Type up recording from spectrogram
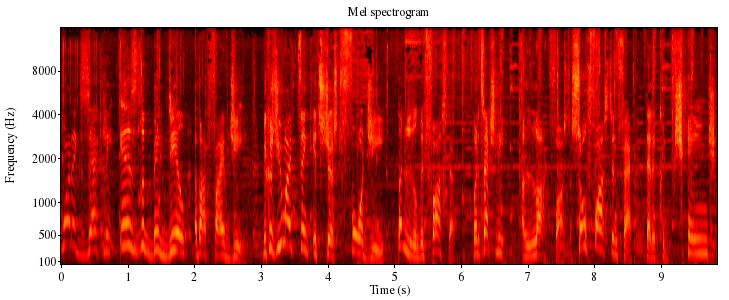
What exactly is the big deal about 5G? Because you might think it's just 4G, but a little bit faster. But it's actually a lot faster. So fast, in fact, that it could change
